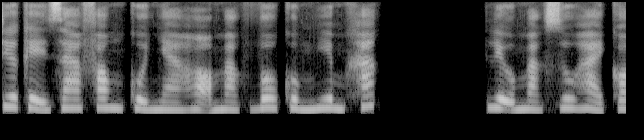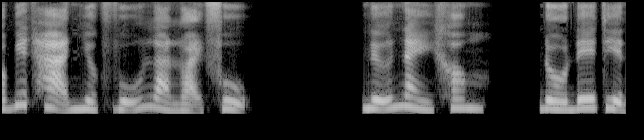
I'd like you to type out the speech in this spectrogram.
Chưa kể gia phong của nhà họ Mạc vô cùng nghiêm khắc. Liệu Mạc Du Hải có biết Hạ Nhược Vũ là loại phụ? Nữ này không? Đồ đê tiện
